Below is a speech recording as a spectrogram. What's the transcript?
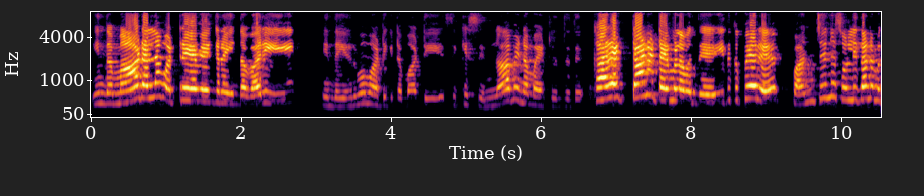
இந்த மாடெல்லாம் வற்றையவேங்கிற இந்த வரி இந்த எரும மாட்டிக்கிட்ட மாட்டி சிக்கி சின்னாவே என்னமாயிட்டு இருந்தது. கரெக்டான டைம்ல வந்து இதுக்கு பேரு பஞ்சுன்னு சொல்லிதான் நம்ம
